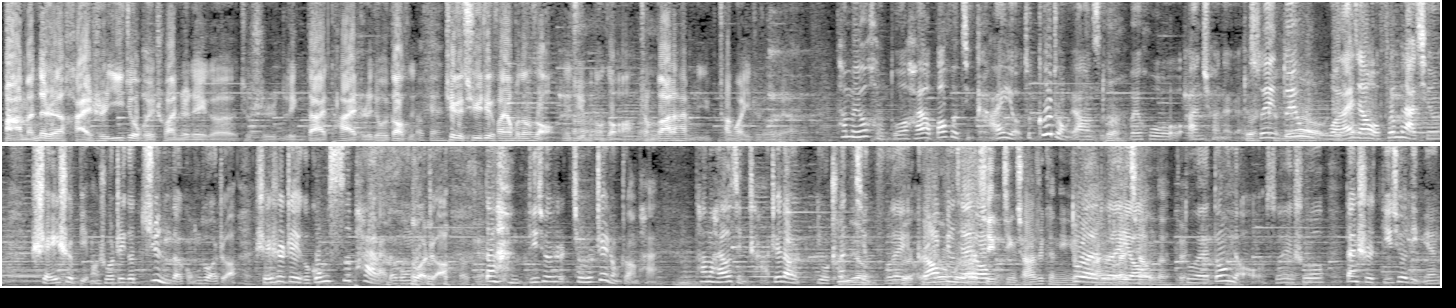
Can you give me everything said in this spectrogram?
把门的人还是依旧会穿着这个就是领带、tie 之类，就会告诉你 OK 这个区域这个方向不能走，那区域不能走啊。嗯整个阿拉海姆场馆一直都是这样。他们有很多，还有包括警察也有，就各种样子的维护安全的人。所以对于我来讲，我分不大清谁是，比方说这个郡的工作者，谁是这个公司派来的工作者。但的确是就是这种状态。嗯他们还有警察，这倒有穿警服的有，然后并且有警警察是肯定有，对对有对。都有。所以说，但是的确里面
